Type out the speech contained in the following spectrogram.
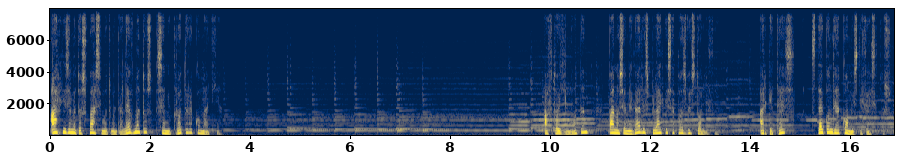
άρχιζε με το σπάσιμο του μεταλλεύματος σε μικρότερα κομμάτια. Αυτό γινόταν πάνω σε μεγάλες πλάκες από ασβεστόλιθο. Αρκετές στέκονται ακόμη στη θέση τους.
